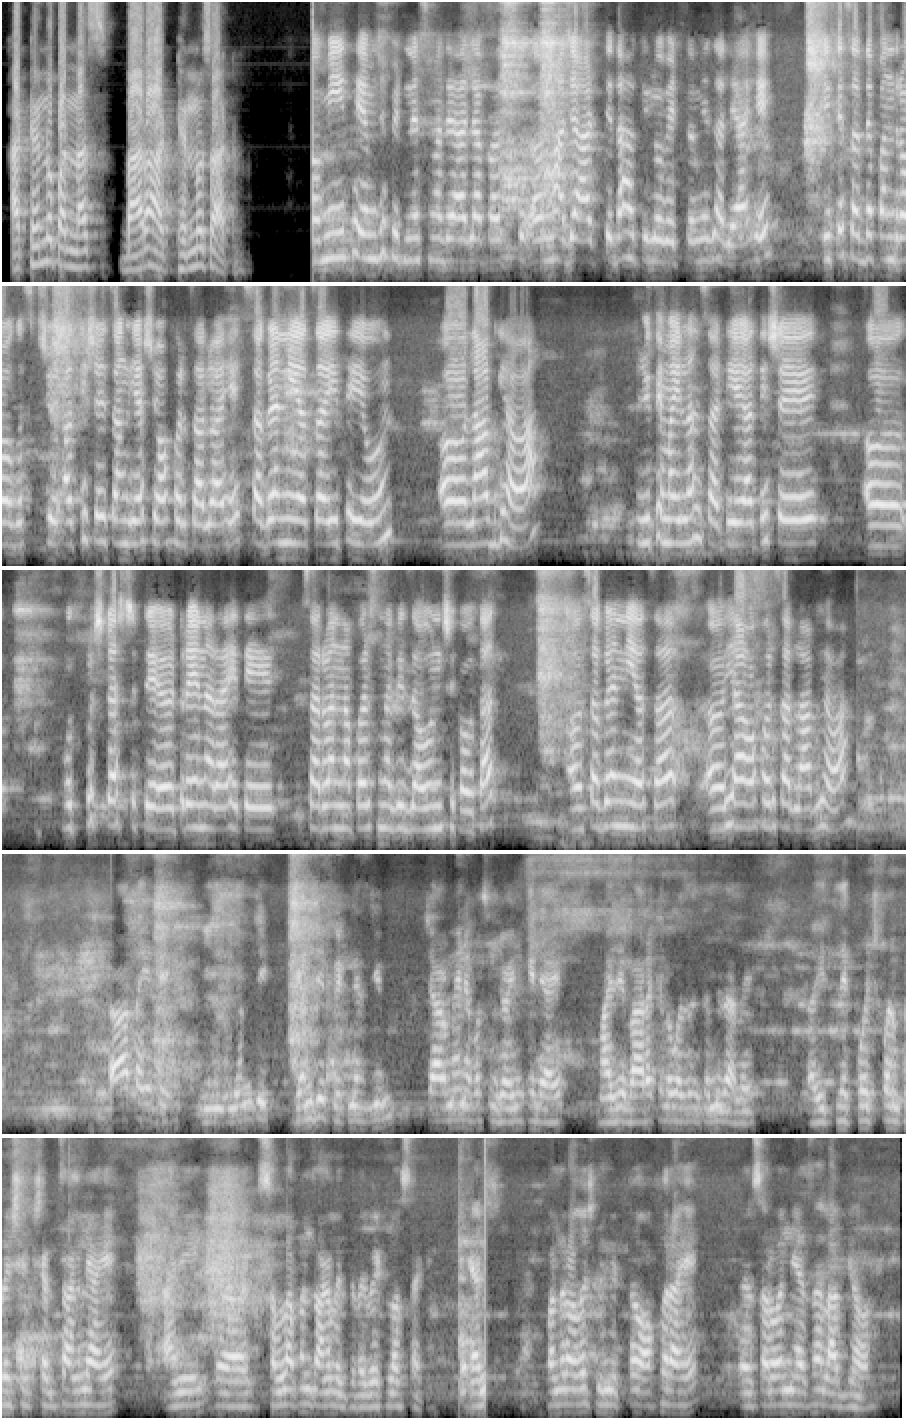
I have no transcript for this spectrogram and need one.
अठ्ठ्याण्णव पन्नास बारा अठ्ठ्याण्णव साठ. मी इथे एम जी फिटनेसमध्ये आल्यापासून माझे आठ ते दहा किलो वेट कमी झाले आहे. इथे सध्या पंधरा ऑगस्टची अतिशय चांगली अशी ऑफर चालू आहे. सगळ्यांनी याचा इथे येऊन लाभ घ्यावा. इथे महिलांसाठी अतिशय उत्कृष्ट असे ट्रेनर आहे ते सर्वांना पर्सनली जाऊन शिकवतात. सगळ्यांनी याचा ह्या ऑफरचा लाभ घ्यावा. आता येते M G M G fitness gym चार महिन्यापासून जॉईन केले आहे. माझे बारा किलो वजन कमी झालं आहे इथले कोच पण प्रशिक्षण चांगले आहे आणि सल्ला पण चांगला देतात वेट लॉससाठी पंधरा ऑगस्ट निमित्त ऑफर आहे. तर सर्वांनी याचा लाभ घ्यावा.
